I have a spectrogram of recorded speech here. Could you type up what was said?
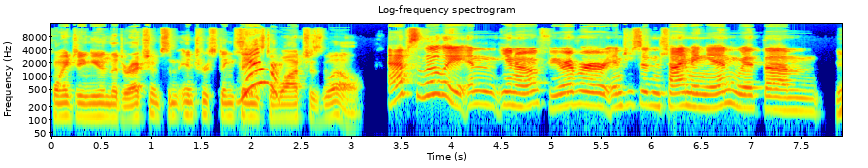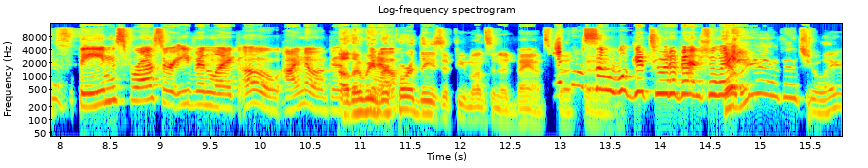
pointing you in the direction of some interesting things yeah. to watch as well. Absolutely, and you know, if you're ever interested in chiming in with um yeah. themes for us, or even like, oh, I know a good. Although we you know, record these a few months in advance, yeah, but so uh, we'll get to it eventually. Yeah, yeah eventually.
